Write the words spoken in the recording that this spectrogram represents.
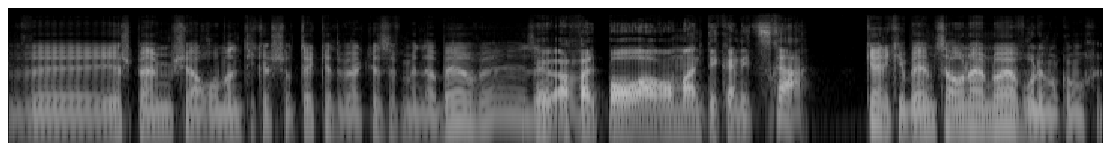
ויש פעמים שהרומנטיקה שותקת והכסף מדבר, וזה... ו- אבל פה הרומנטיקה ניצחה. כן, כי באמצע העונה הם לא יעברו למקום אחר.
